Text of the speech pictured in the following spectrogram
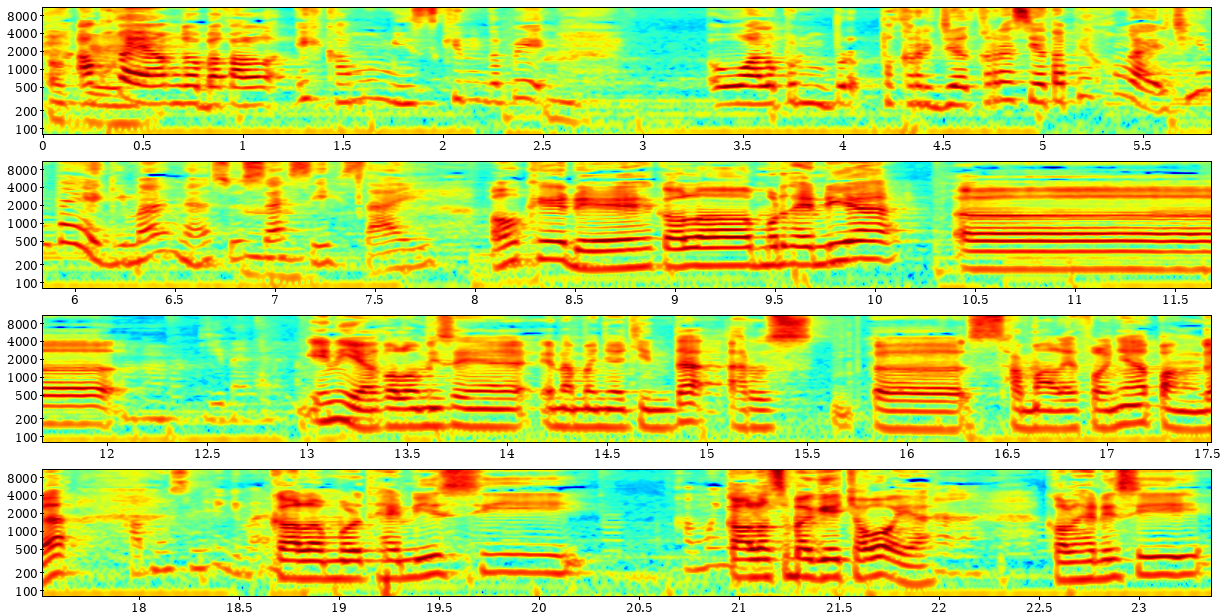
Oke. aku kayak nggak bakal ih kamu miskin tapi Walaupun ber- pekerja keras ya, tapi aku nggak cinta ya gimana? Susah sih, say. Oke deh, kalau menurut Hendy ya eh Hmm, Gimana? ini ya kalau misalnya yang namanya cinta harus eh, sama levelnya apa enggak? Kamu sendiri gimana? Kalau menurut Hendy sih kalau sebagai cowok ya, Heeh. kalau Hendy sih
